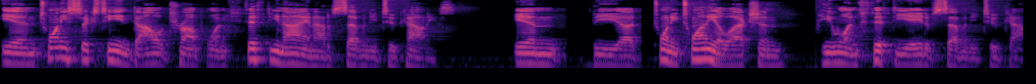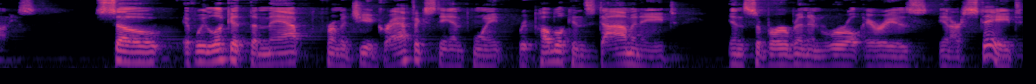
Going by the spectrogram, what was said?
in 2016, Donald Trump won 59 out of 72 counties. In the uh, 2020 election, he won 58 of 72 counties. So if we look at the map from a geographic standpoint, Republicans dominate in suburban and rural areas in our state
